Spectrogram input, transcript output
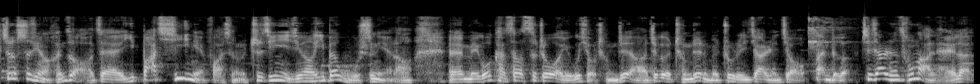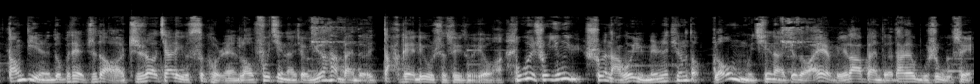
这个事情很早，在一八七一年发生，至今已经一百五十年了啊。呃，美国堪萨斯州啊有个小城镇啊，这个城镇里面住着一家人叫班德。这家人从哪来了？当地人都不太知道啊，只知道家里有四口人，老父亲呢叫约翰班德，大概六十岁左右啊，不会说英语，说哪国语没人听得懂。老母。母亲呢叫做埃尔维拉·班德，大概五十五岁，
